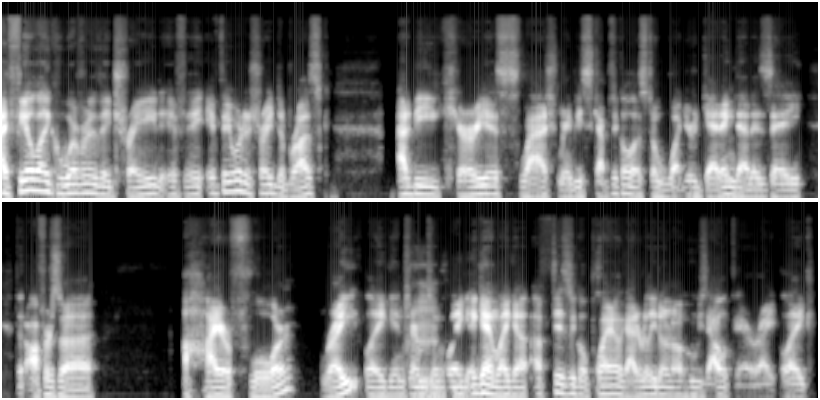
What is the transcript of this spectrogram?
I feel like whoever they trade, if they if they were to trade DeBrusk, I'd be curious slash maybe skeptical as to what you're getting that is a that offers a a higher floor, right? Like in terms Mm. of like again, like a, a physical player. Like I really don't know who's out there, right? Like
